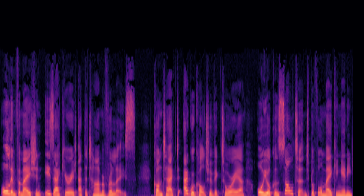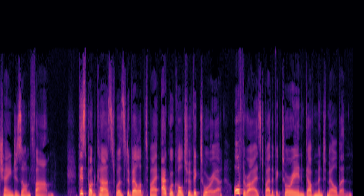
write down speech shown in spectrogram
All information is accurate at the time of release. Contact Agriculture Victoria or your consultant before making any changes on farm. This podcast was developed by Agriculture Victoria, authorised by the Victorian Government Melbourne.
